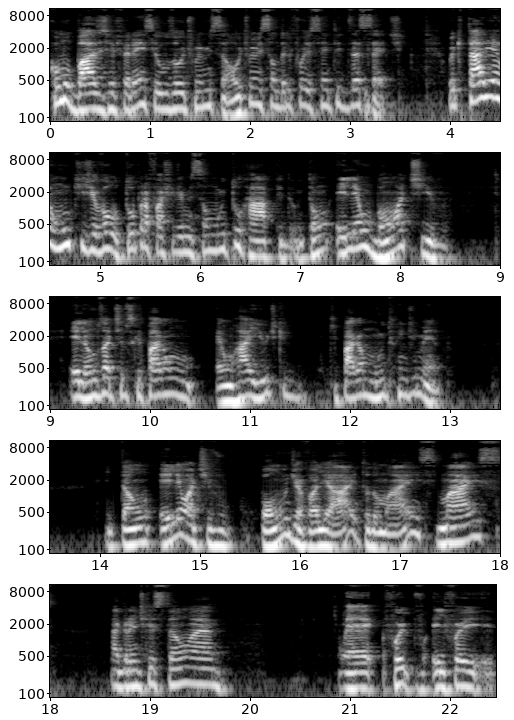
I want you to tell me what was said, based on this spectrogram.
Como base de referência, eu uso a última emissão. A última emissão dele foi 117. O hectare é um que já voltou para a faixa de emissão muito rápido, então ele é um bom ativo. Ele é um dos ativos que pagam, é um high yield que que paga muito rendimento. Então, ele é um ativo bom de avaliar e tudo mais, mas a grande questão é, é foi, ele foi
